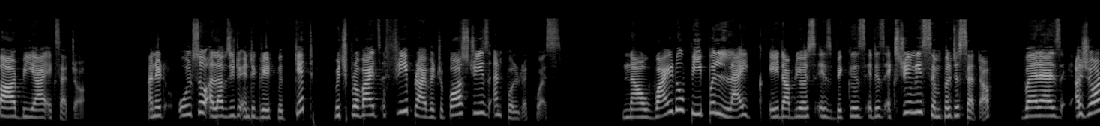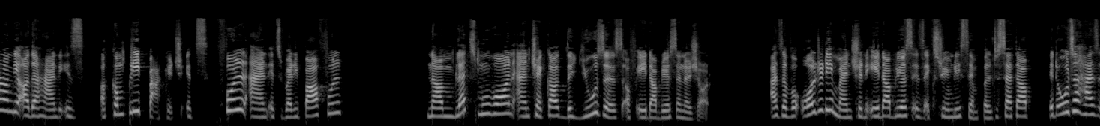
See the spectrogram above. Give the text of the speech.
Power BI, etc. And it also allows you to integrate with Git, which provides free private repositories and pull requests. Now, why do people like AWS is because it is extremely simple to set up, whereas Azure, on the other hand, is a complete package. It's full and it's very powerful. Now, let's move on and check out the uses of AWS and Azure. As I've already mentioned, AWS is extremely simple to set up. It also has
